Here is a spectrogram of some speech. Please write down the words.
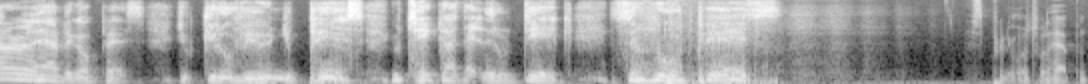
I- don't really have to go piss. You get over here and you piss. You take out that little dick. It's a road piss. That's pretty much what happened.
